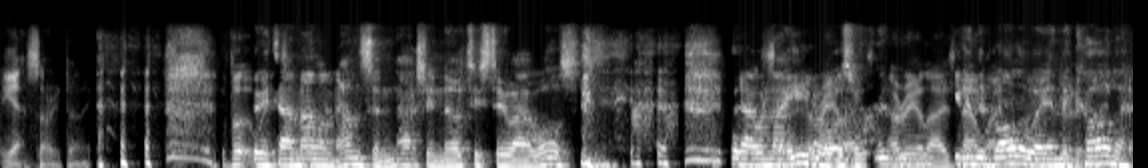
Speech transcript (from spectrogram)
Yeah, sorry, Donny. but every time Alan Hansen actually noticed who I was, but yeah, how naive I, was. I realised giving the ball away in the corner.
